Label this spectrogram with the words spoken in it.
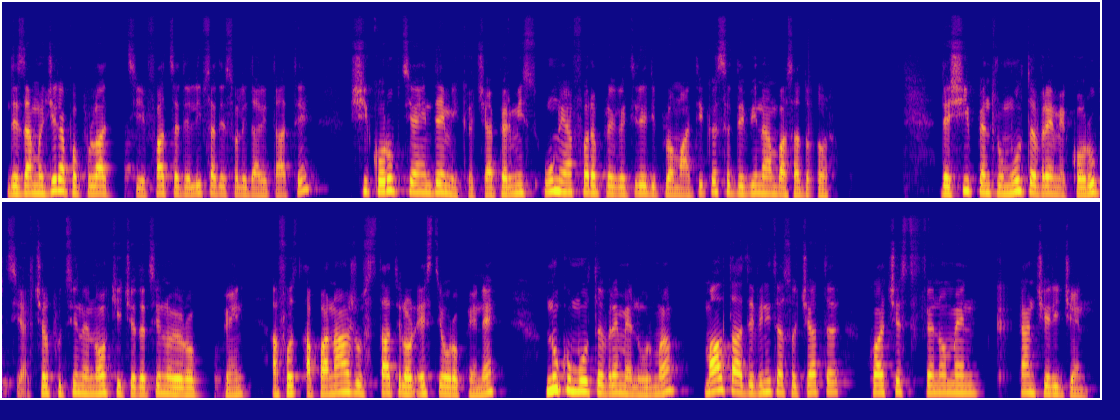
Dezamăgirea populației față de lipsa de solidaritate și corupția endemică, ce a permis unuia fără pregătire diplomatică să devină ambasador. Deși pentru multă vreme corupția, cel puțin în ochii cetățenilor europeni, a fost apanajul statelor este europene, nu cu multă vreme în urmă, Malta a devenit asociată cu acest fenomen cancerigen.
